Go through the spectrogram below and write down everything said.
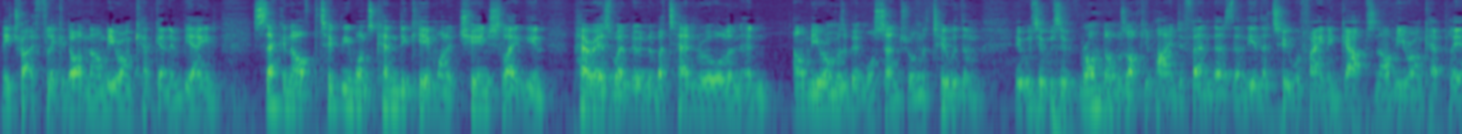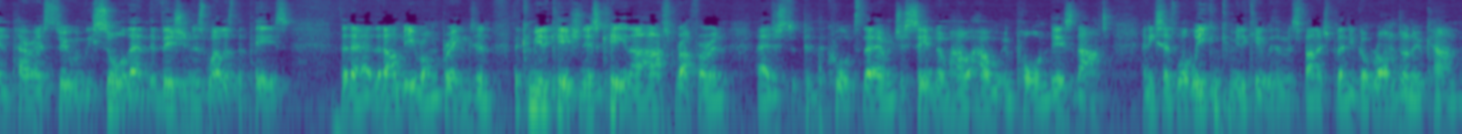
and he tried to flick it on. Almiron kept getting him behind. Second half, particularly once Kennedy came on, it changed slightly, and Perez went to a number 10 role, and, and Almiron was a bit more central, and the two of them it was it was Rondon was occupying defenders, then the other two were finding gaps, and Almiron kept playing Perez through, and we saw then the vision as well as the pace that uh, that Almiron brings, and the communication is key. And I asked Rafa and uh, just put the quotes there and just saying to him how how important is that, and he says, well, we can communicate with him in Spanish, but then you've got Rondon who can,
